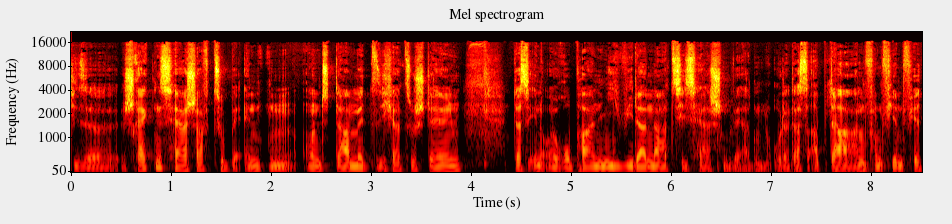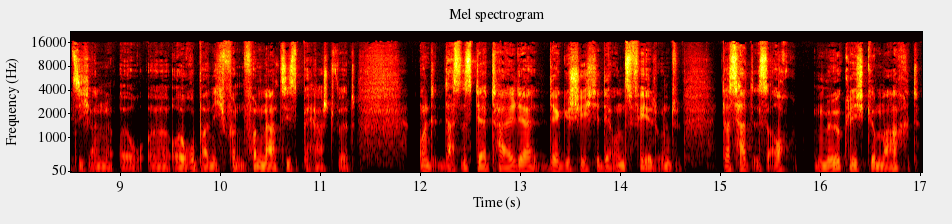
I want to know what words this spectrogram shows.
diese Schreckensherrschaft zu beenden und damit sicherzustellen, dass in Europa nie wieder Nazis herrschen werden oder dass ab da an von 44 an äh, Europa nicht von, von Nazis beherrscht wird. Und das ist der Teil der, der Geschichte, der uns fehlt. Und das hat es auch möglich gemacht,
